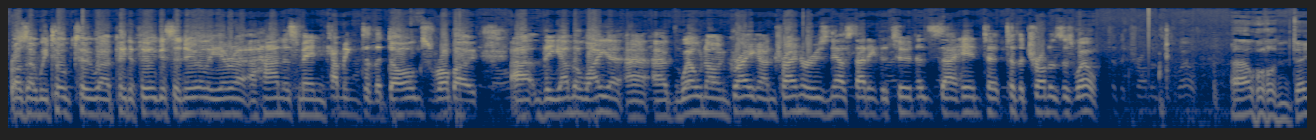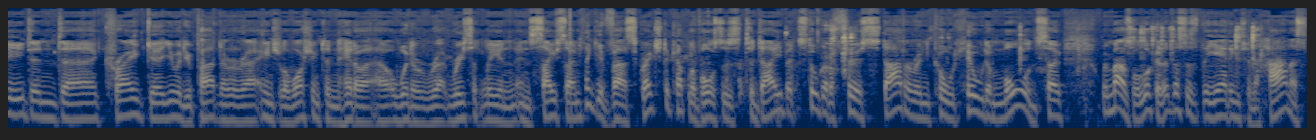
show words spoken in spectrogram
Rosso, we talked to uh, Peter Ferguson earlier, a, harness man coming to the dogs. Robbo, uh, the other way, a, a, well-known greyhound trainer who's now starting to turn his uh, head to, to the trotters as well. Uh, well, indeed. And uh, Craig, uh, you and your partner, uh, Angela Washington, had a, a winner uh, recently in, in, Safe Zone. I think you've uh, scratched a couple of horses today, but still got a first starter in called Hilda Maud. So we might as well look at it. This is the Addington Harness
